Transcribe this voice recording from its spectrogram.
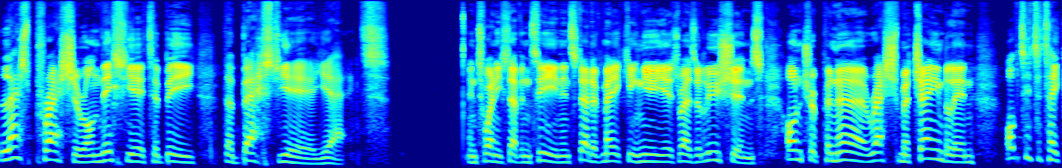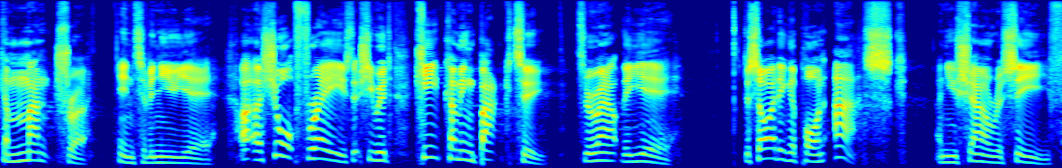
less pressure on this year to be the best year yet. In 2017, instead of making New Year's resolutions, entrepreneur Reshma Chamberlain opted to take a mantra into the new year, a, short phrase that she would keep coming back to throughout the year, deciding upon ask and you shall receive,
